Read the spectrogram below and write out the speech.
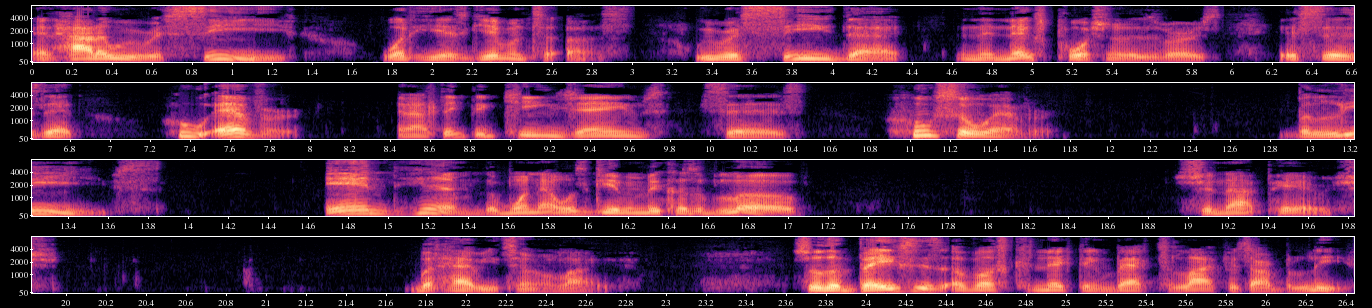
And how do we receive what he has given to us? We receive that in the next portion of this verse. It says that whoever, and I think the King James says, whosoever believes in him, the one that was given because of love, should not perish, but have eternal life. So the basis of us connecting back to life is our belief,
